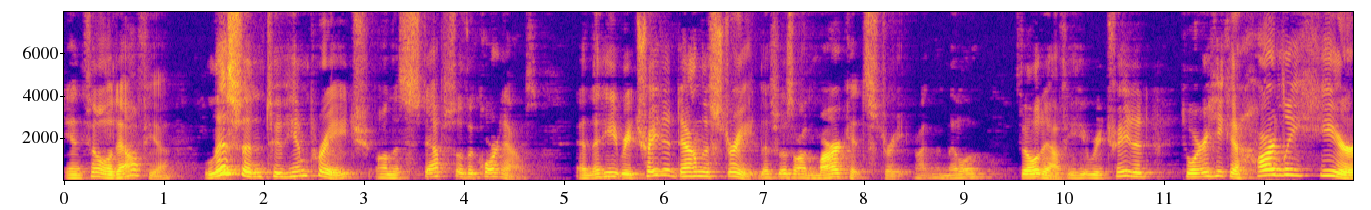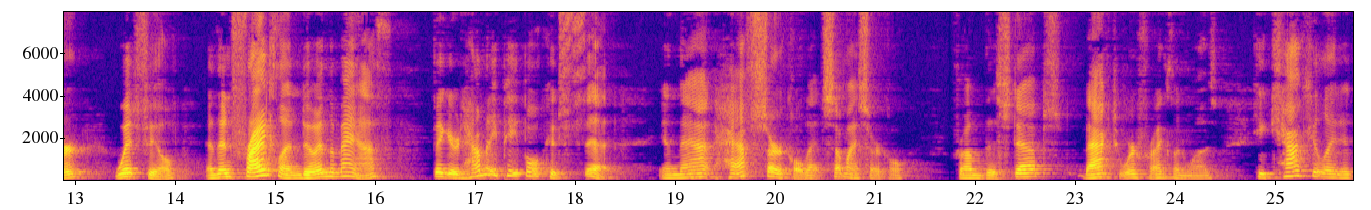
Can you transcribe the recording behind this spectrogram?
in Philadelphia, listened to him preach on the steps of the courthouse. And then he retreated down the street. This was on Market Street, right in the middle of Philadelphia. He retreated to where he could hardly hear Whitefield. And then Franklin, doing the math, figured how many people could fit in that half circle, that semicircle, from the steps back to where Franklin was. He calculated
